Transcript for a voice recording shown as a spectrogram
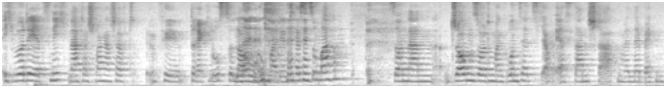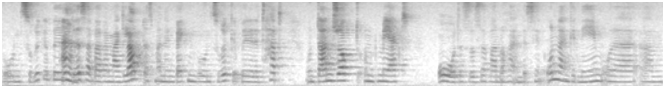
Ich würde jetzt nicht nach der Schwangerschaft empfehlen, direkt loszulaufen, Nein, nein. um mal den Test zu machen, sondern Joggen sollte man grundsätzlich auch erst dann starten, wenn der Beckenboden zurückgebildet Ah. ist. Aber wenn man glaubt, dass man den Beckenboden zurückgebildet hat und dann joggt und merkt, oh, das ist aber noch ein bisschen unangenehm oder ähm,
